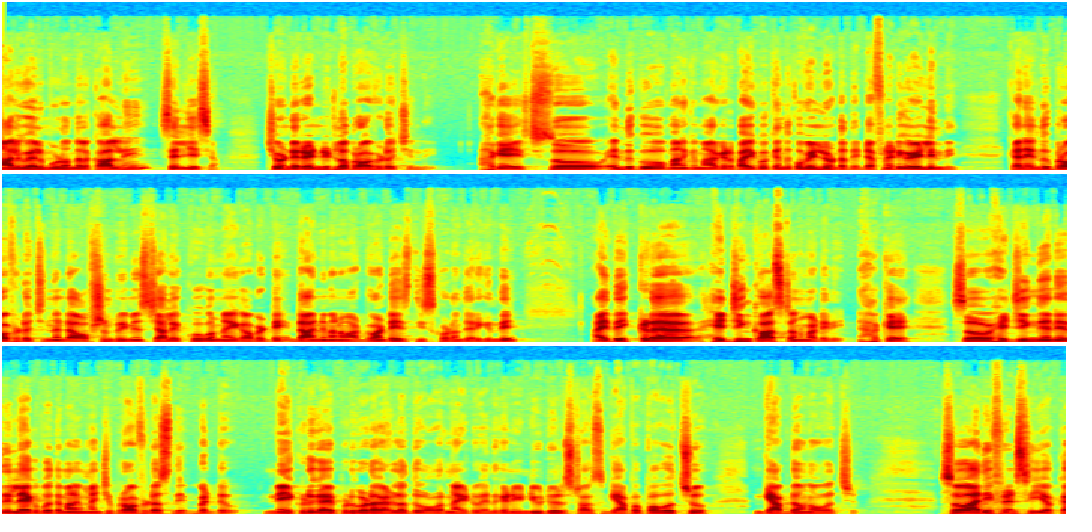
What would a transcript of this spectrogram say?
నాలుగు వేల మూడు వందల కాల్ని సెల్ చేసాం చూడండి రెండిట్లో ప్రాఫిట్ వచ్చింది. అలాగే సో ఎందుకు మనకి మార్కెట్ పైకో కిందకో వెళ్ళి ఉంటుంది. డెఫినెట్గా వెళ్ళింది. కానీ ఎందుకు ప్రాఫిట్ వచ్చిందంటే ఆప్షన్ ప్రీమియమ్స్ చాలా ఎక్కువగా ఉన్నాయి కాబట్టి దాన్ని మనం అడ్వాంటేజ్ తీసుకోవడం జరిగింది. అయితే ఇక్కడ హెడ్జింగ్ కాస్ట్ అనమాట ఇది. ఓకే? సో హెడ్జింగ్ అనేది లేకపోతే మనకు మంచి ప్రాఫిట్ వస్తుంది. బట్ నేకుడుగా ఎప్పుడు కూడా వెళ్ళొద్దు ఓవర్ నైట్. ఎందుకంటే ఇండివిజువల్ స్టాక్స్ గ్యాప్ అప్ అవ్వచ్చు గ్యాప్ డౌన్ అవ్వచ్చు. సో అది ఫ్రెండ్స్ ఈ యొక్క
